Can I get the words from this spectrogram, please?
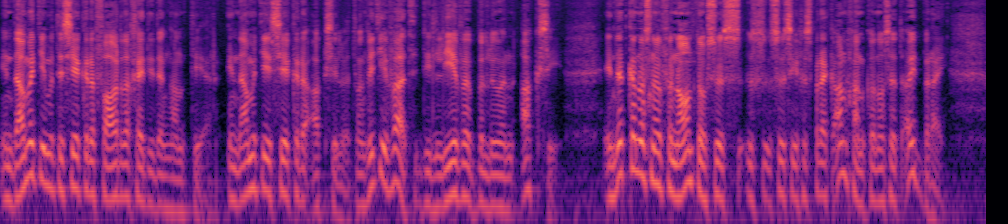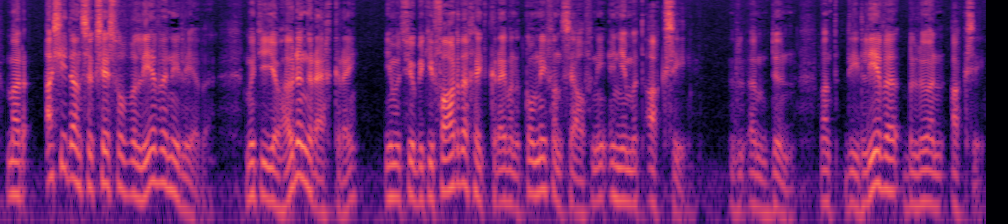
En dan moet jy met 'n sekere vaardigheid die ding hanteer. En dan moet jy 'n sekere aksie loop. Want weet jy wat? Die lewe beloon aksie. En dit kan ons nou vanaand nog soos soos die gesprek aangaan, kan ons dit uitbrei. Maar as jy dan suksesvol wil lewe in die lewe, moet jy jou houding reg kry. Jy moet so 'n bietjie vaardigheid kry want dit kom nie van self nie en jy moet aksie um, doen want die lewe beloon aksie.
